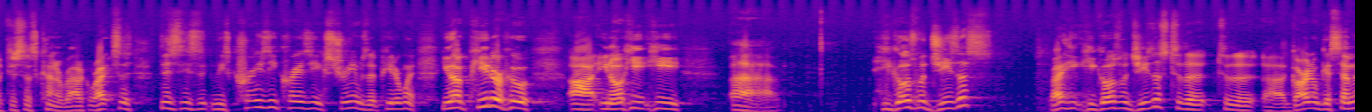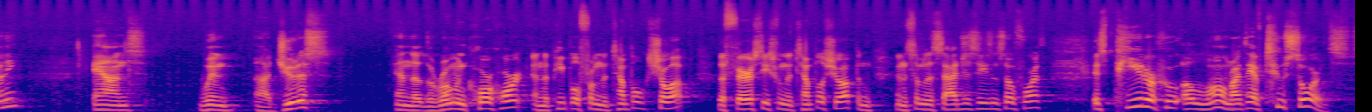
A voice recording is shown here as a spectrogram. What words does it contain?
Like just this kind of radical, right? So there's these, these crazy, crazy extremes that Peter went. You have Peter who, uh, you know, he he. Uh, he goes with Jesus, right? He, he goes with Jesus to the, to the uh, Garden of Gethsemane. And when uh, Judas and the, the Roman cohort and the people from the temple show up, the Pharisees from the temple show up, and, and some of the Sadducees and so forth, it's Peter who alone, right? They have two swords.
